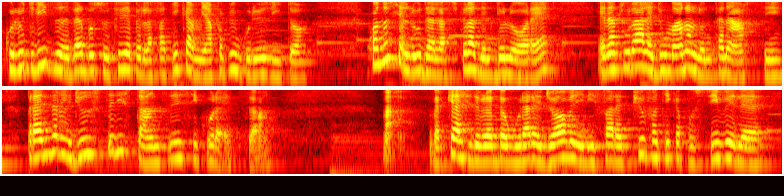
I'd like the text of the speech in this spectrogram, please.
quell'utilizzo del verbo soffrire per la fatica mi ha proprio incuriosito. Quando si allude alla sfera del dolore, è naturale ed umano allontanarsi, prendere le giuste distanze di sicurezza. Ma perché si dovrebbe augurare ai giovani di fare più fatica possibile,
